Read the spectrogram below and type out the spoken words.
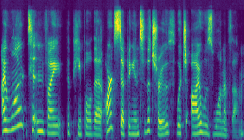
I want to invite the people that aren't stepping into the truth, which I was one of them.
